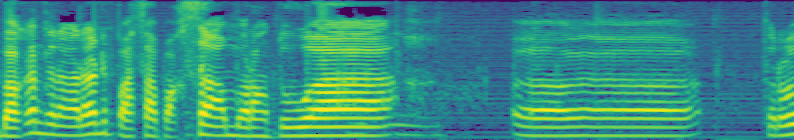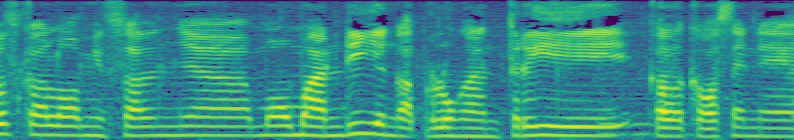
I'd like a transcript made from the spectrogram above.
Bahkan kadang-kadang dipaksa-paksa sama orang tua. Eh terus kalau misalnya mau mandi ya nggak perlu ngantri kalau kawasannya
